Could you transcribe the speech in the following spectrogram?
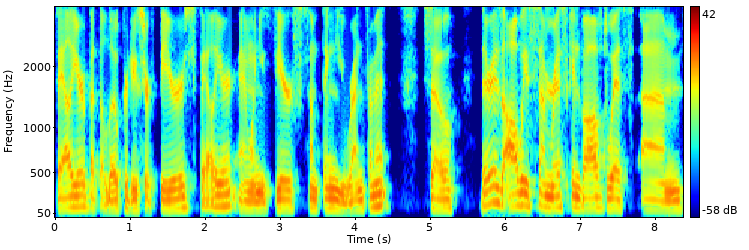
failure, but the low producer fears failure. And when you fear something, you run from it. So there is always some risk involved with um,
